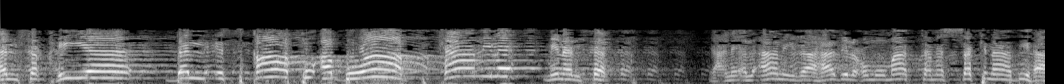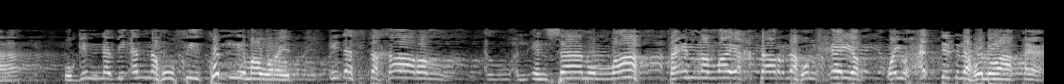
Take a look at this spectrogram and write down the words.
الفقهية بل إسقاط أبواب كاملة من الفقه. يعني الآن إذا هذه العمومات تمسكنا بها وقلنا بأنه في كل مورد إذا استخار الإنسان الله فإن الله يختار له الخير ويحدد له الواقع.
